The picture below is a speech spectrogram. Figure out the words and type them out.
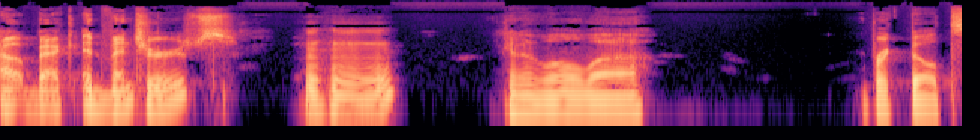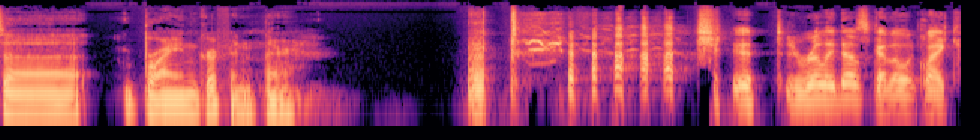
Outback Adventures. Mm-hmm. Get a little, uh, brick built, uh, Brian Griffin there. it really does kind of look like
